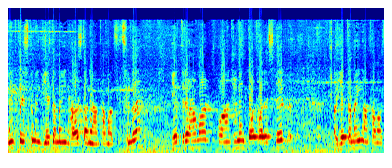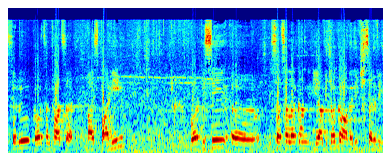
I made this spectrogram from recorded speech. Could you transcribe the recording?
մենք տեսնում ենք ԵՏՄ-ին Հայաստանի անդամակցությունը եւ դրա համար պահանջում ենք դադարեցնել ԵՏՄ-ին անդամակցելու գործընթացը այս պահին որպիսի սոցիալական իրավիճակը ավելի չսրվի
